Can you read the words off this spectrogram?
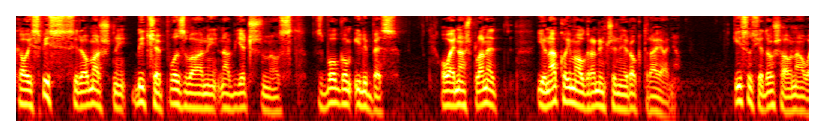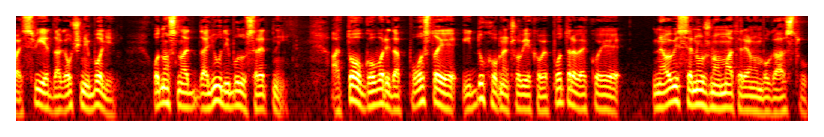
Kao i svi siromašni, bit će pozvani na vječnost, s Bogom ili bez. Ovaj naš planet i onako ima ograničeni rok trajanja. Isus je došao na ovaj svijet da ga učini boljim, odnosno da ljudi budu sretniji. A to govori da postoje i duhovne čovjekove potrebe koje ne ovise nužno o materijalnom bogatstvu,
